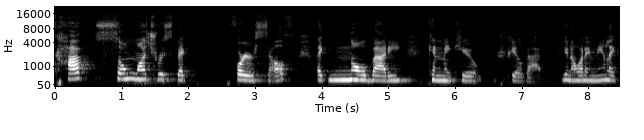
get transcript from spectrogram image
have so much respect for yourself like nobody can make you feel bad. You know what i mean? Like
